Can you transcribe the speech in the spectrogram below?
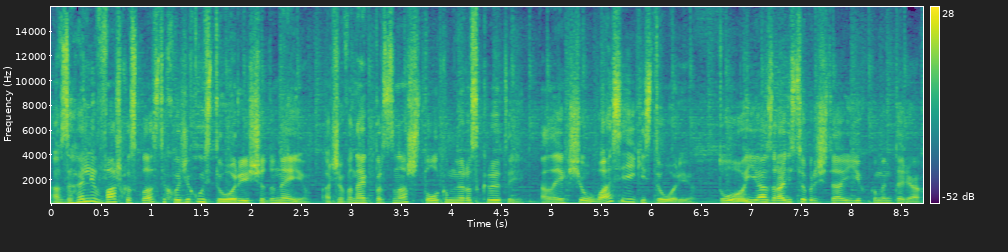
А взагалі важко скласти хоч якусь теорію щодо неї, адже вона як персонаж толком не розкритий. Але якщо у вас є якісь теорії, то я з радістю прочитаю їх в коментарях.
